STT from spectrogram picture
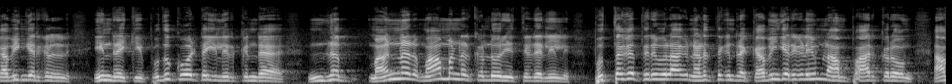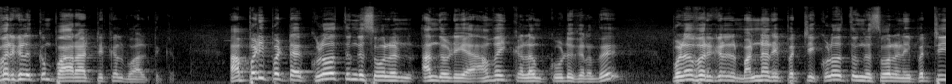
கவிஞர்கள் இன்றைக்கு புதுக்கோட்டையில் இருக்கின்ற இந்த மன்னர் மாமன்னர் கல்லூரி திடலில் புத்தக திருவிழா நடத்துகின்ற கவிஞர்களையும் நாம் பார்க்கிறோம். அவர்களுக்கும் பாராட்டுக்கள் வாழ்த்துக்கள். அப்படிப்பட்ட குலோத்துங்க சோழன் அந்தோடைய அவைக்களம் கூடுகிறது. புலவர்கள் மன்னரை பற்றி குலோத்துங்க சோழனை பற்றி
